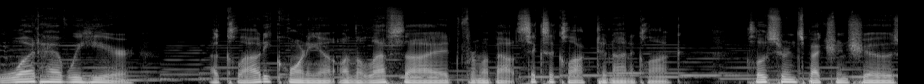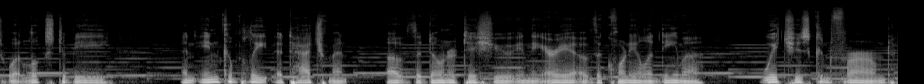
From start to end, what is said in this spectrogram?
what have we here? A cloudy cornea on the left side from about 6 o'clock to 9 o'clock. Closer inspection shows what looks to be an incomplete attachment of the donor tissue in the area of the corneal edema, which is confirmed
